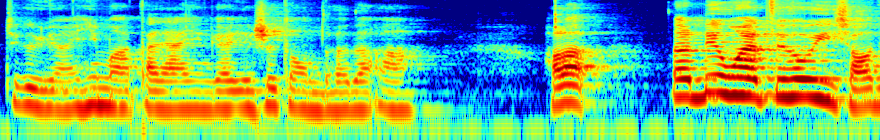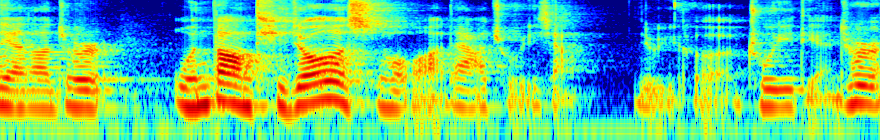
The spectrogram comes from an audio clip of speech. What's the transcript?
这个原因嘛大家应该也是懂得的啊。好了，那另外最后一小点呢，就是文档提交的时候啊，大家注意一下，有一个注意点，就是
